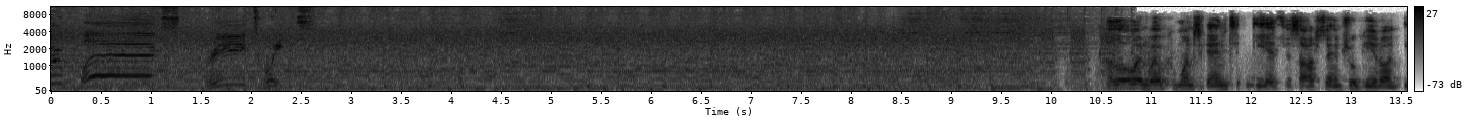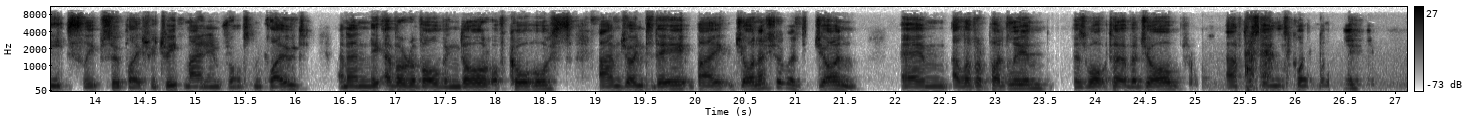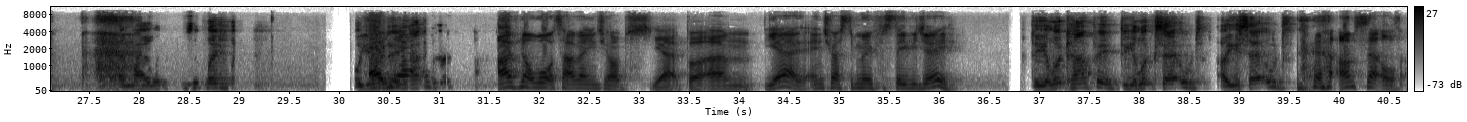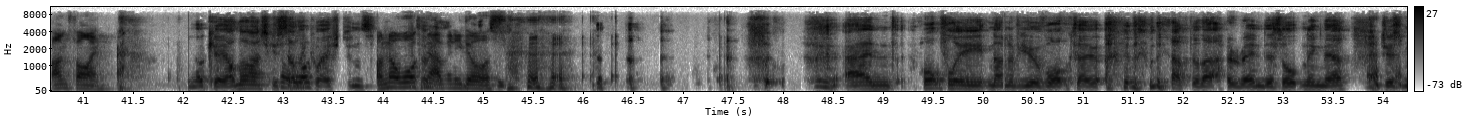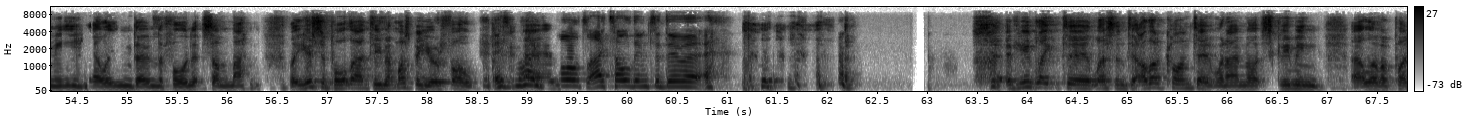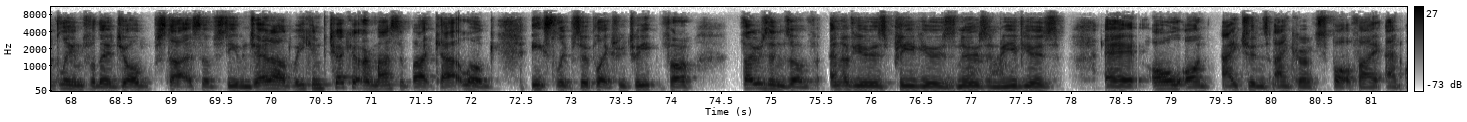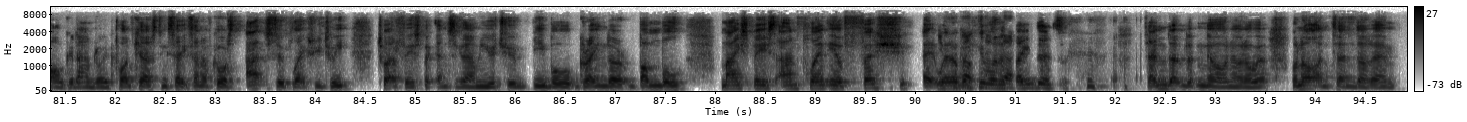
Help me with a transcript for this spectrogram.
Suplex, Retweet. Hello and welcome once again to ESSR Central here on Eat, Sleep, Suplex, Retweet. My name's Ross McLeod, and in the ever revolving door of co-hosts, I'm joined today by John Isherwood. John, um, a Liverpudlian, has walked out of a job after saying he's quite lonely. And my recently. You Uh, yeah. I've not walked out of any jobs yet, but um, yeah, interesting move for Stevie G. Do you look happy? Do you look settled? Are you settled? I'm settled. I'm fine. Okay, I'll not ask you silly walk- questions. I'm not walking out of any doors. and hopefully none of you have walked out after that horrendous opening there. Just me yelling down the phone at some man. Like you support that team, it must be your fault. it's my Um, fault. I told him to do it. If you'd like to listen to other content when I'm not screaming at Liverpudlian for the job status of Steven Gerrard, we can check out our massive back catalogue, Eat Sleep Suplex Retweet, for thousands of interviews, previews, news, and reviews, uh, all on iTunes, Anchor, Spotify, and all good Android podcasting sites. And of course, at Suplex Retweet, Twitter, Facebook, Instagram, YouTube, Bebo, Grindr, Bumble, MySpace, and plenty of fish uh, wherever you want to find us. Tinder? No, no, no. We're, we're not on Tinder. Um,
